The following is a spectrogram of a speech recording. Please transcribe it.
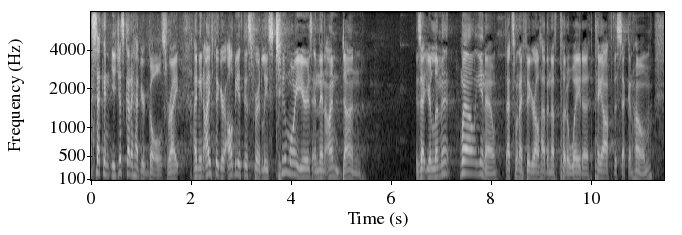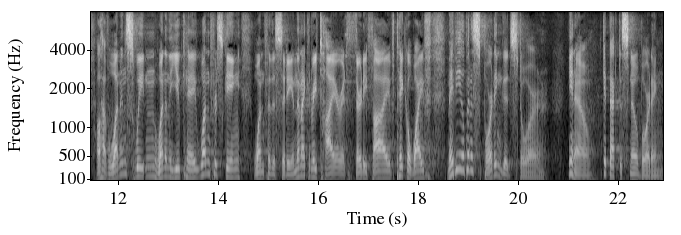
Second, you just got to have your goals, right? I mean, I figure I'll be at this for at least two more years and then I'm done. Is that your limit? Well, you know, that's when I figure I'll have enough put away to pay off the second home. I'll have one in Sweden, one in the UK, one for skiing, one for the city. And then I can retire at 35, take a wife, maybe open a sporting goods store. You know, get back to snowboarding.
